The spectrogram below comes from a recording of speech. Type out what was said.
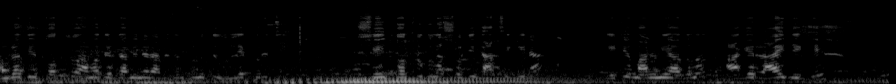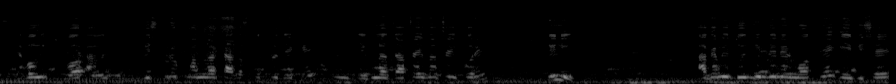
আমরা যে তথ্য আমাদের জামিনের আবেদনগুলোতে উল্লেখ করেছি, সেই তথ্যগুলো সঠিক আছে কিনা, এটা মাননীয় আদালত আগের রায় দেখে এবং বিস্ফোরক মামলার কাগজপত্র দেখে এগুলা যাচাই বাছাই করে তিনি আগামী দুই তিন দিনের মধ্যে এই বিষয়ে,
